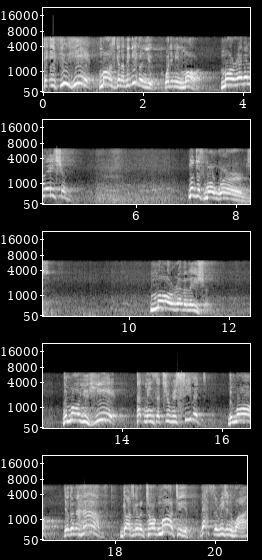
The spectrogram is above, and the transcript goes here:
If you hear, more is going to be given you. What do you mean more? More revelation. Not just more words. More revelation. The more you hear, that means that you receive it. The more you're going to have. God's going to talk more to you. That's the reason why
